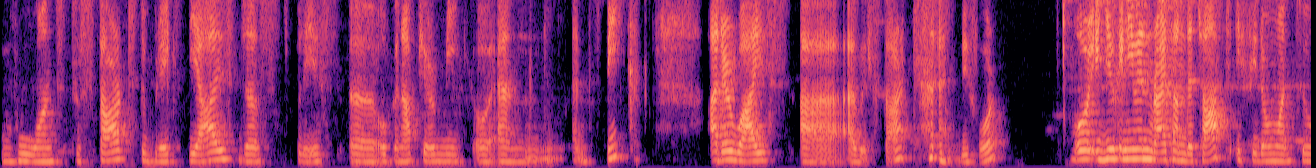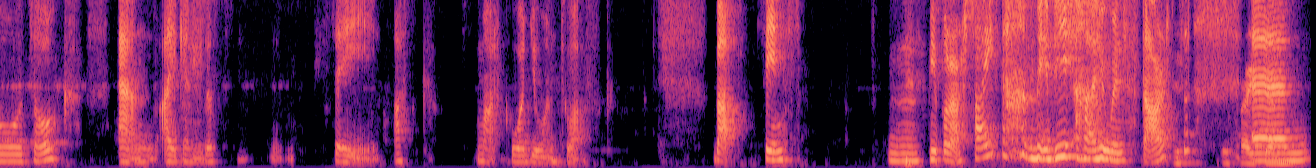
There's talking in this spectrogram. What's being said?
who wants to start to break the ice, just please uh, open up your mic and, and speak. Otherwise, uh, I will start as before. Or you can even write on the chat if you don't want to talk and I can just say, ask Mark what you want to ask. But since people are shy, maybe I will start. If, if and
